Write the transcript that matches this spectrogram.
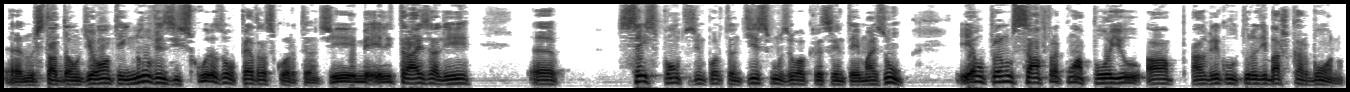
eh, no Estadão de ontem, nuvens escuras ou pedras cortantes. E ele traz ali eh, seis pontos importantíssimos, eu acrescentei mais um. E é o plano safra com apoio à, à agricultura de baixo carbono.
